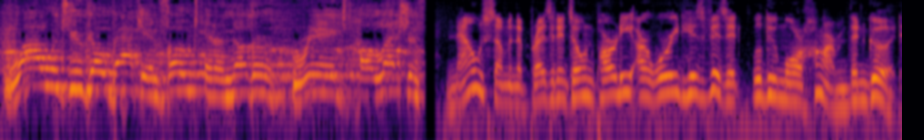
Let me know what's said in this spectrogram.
Why would you go back and vote in another rigged election? Now, some in the president's own party are worried his visit will do more harm than good.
